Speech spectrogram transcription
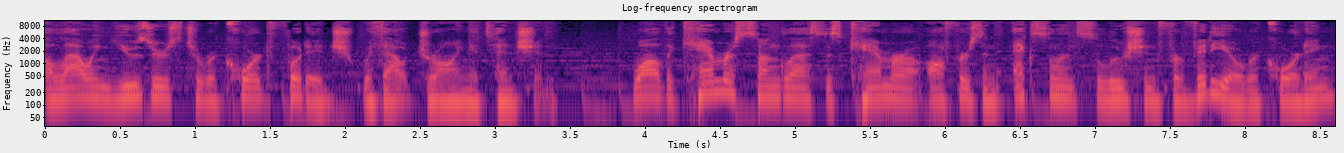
allowing users to record footage without drawing attention. While the camera sunglasses camera offers an excellent solution for video recording,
